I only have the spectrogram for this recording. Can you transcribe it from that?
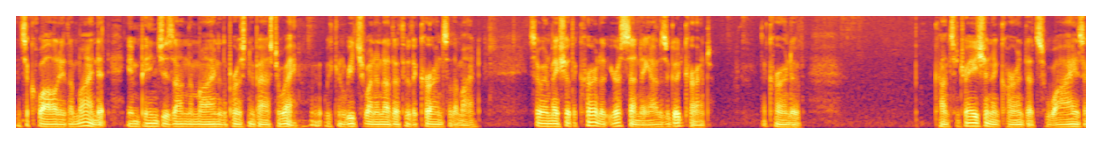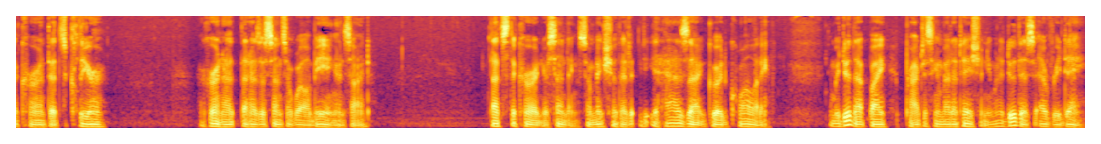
It's a quality of the mind that impinges on the mind of the person who passed away. We can reach one another through the currents of the mind. So we want to make sure the current that you're sending out is a good current a current of concentration, a current that's wise, a current that's clear, a current that has a sense of well-being inside. That's the current you're sending, so make sure that it has that good quality. And we do that by practicing meditation. You want to do this every day.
